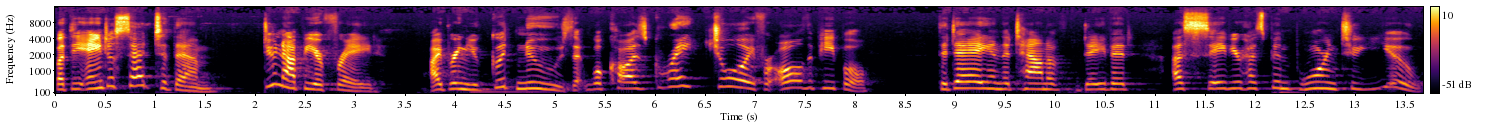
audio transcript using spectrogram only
But the angel said to them, Do not be afraid. I bring you good news that will cause great joy for all the people. Today, in the town of David, a Savior has been born to you.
